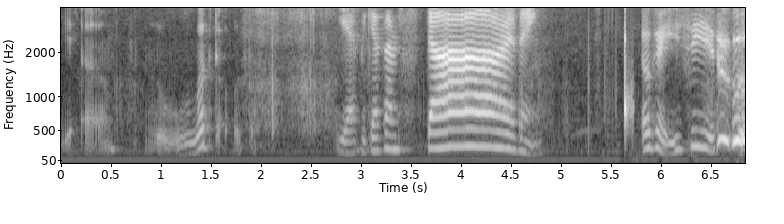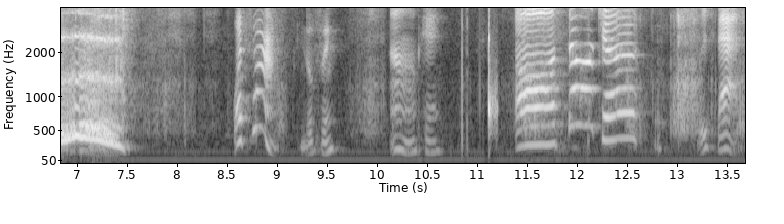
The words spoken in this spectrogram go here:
Yeah. Let's go. Let's go. Yeah, because I'm starving. Okay, you see. What's wrong? Nothing. Oh, okay. Oh, soldier. Who's that?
